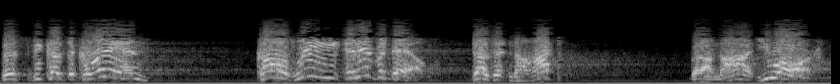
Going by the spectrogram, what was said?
But because the Quran calls me an infidel. Does it not? But I'm not. You are.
